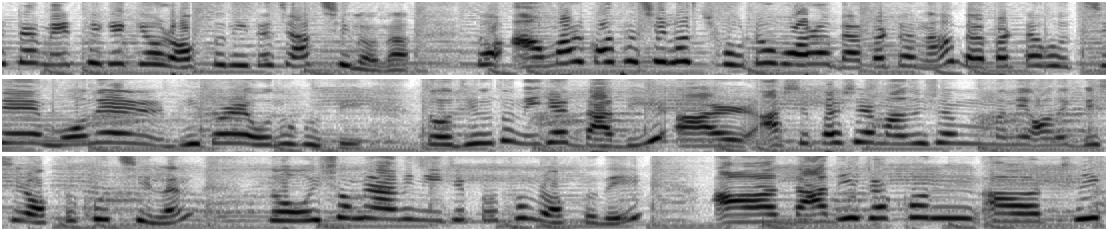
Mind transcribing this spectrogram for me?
একটা মেয়ের থেকে কেউ রক্ত দিতে চাচ্ছিল না। তো আমার কথা ছিল ছোট, বড় ব্যাপারটা না, ব্যাপারটা হচ্ছে মনের ভিতরে অনুভূতি। তো যেহেতু নিজের দাদি, আর আশেপাশের মানুষজন মানে অনেক বেশি রক্ত খুঁজছিলেন, তো ওই সময় আমি নিজে প্রথম রক্ত দিই। দাদি যখন ঠিক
